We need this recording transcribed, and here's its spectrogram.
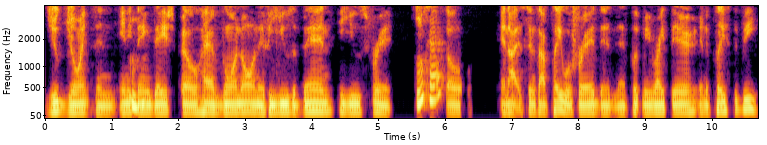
juke joints and anything mm-hmm. Dave Chappelle has going on. If he use a band, he use Fred. Okay. So and I, since I play with Fred, that, that put me right there in the place to be.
